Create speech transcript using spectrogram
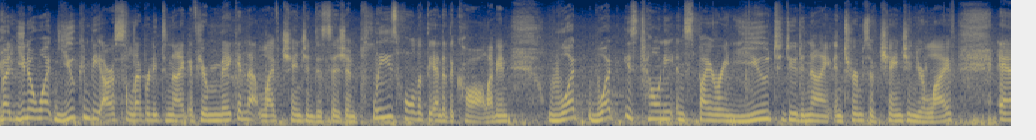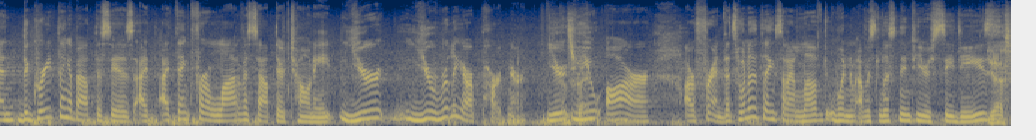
But you know what? You can be our celebrity tonight if you're making that life-changing decision. Please hold at the end of the call. I mean, what what is Tony inspiring you to do tonight in terms of changing your life? And the great thing about this is, I, I think for a lot of us out there, Tony, you're you're really our partner. You're, right. You are our friend. That's one of the things that I loved when I was listening to your CDs. Yes.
